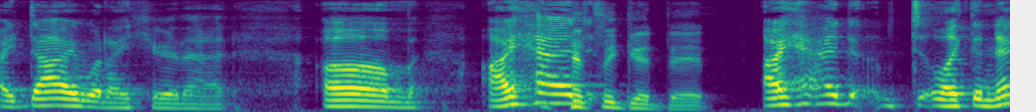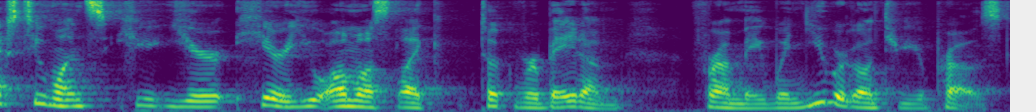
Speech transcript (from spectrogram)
I die when I hear that. Um, I had That's a good bit. I had like the next two ones he- you're here you almost like took verbatim from me when you were going through your pros.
